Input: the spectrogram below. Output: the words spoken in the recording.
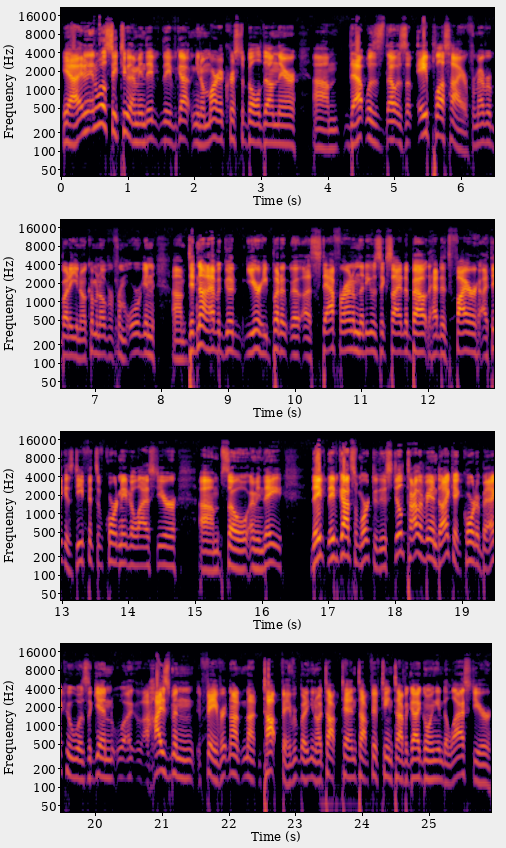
Yeah, and, and we'll see too. I mean, they've they've got you know Mario Cristobal down there. Um, that was that was a plus hire from everybody. You know, coming over from Oregon, um, did not have a good year. He put a, a staff around him that he was excited about. Had to fire, I think, his defensive coordinator last year. Um, so I mean, they. They've, they've got some work to do. Still, Tyler Van Dyke at quarterback, who was again a Heisman favorite, not not top favorite, but you know a top ten, top fifteen type of guy going into last year.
